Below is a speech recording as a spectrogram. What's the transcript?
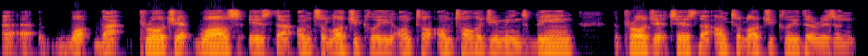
Uh, uh what that project was is that ontologically, onto ontology means being. The project is that ontologically there is an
